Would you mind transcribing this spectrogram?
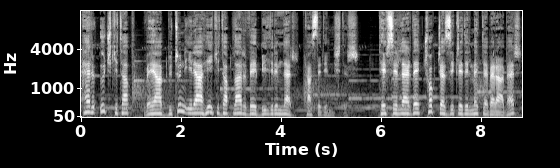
her üç kitap veya bütün ilahi kitaplar ve bildirimler kastedilmiştir. Tefsirlerde çokça zikredilmekle beraber,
